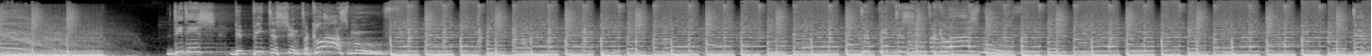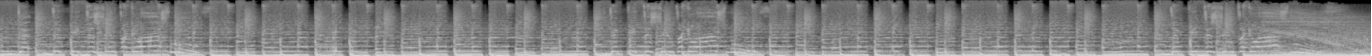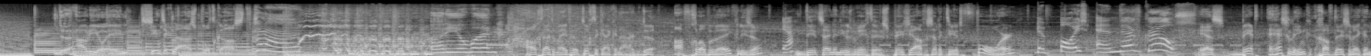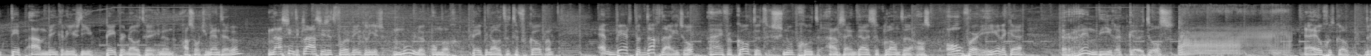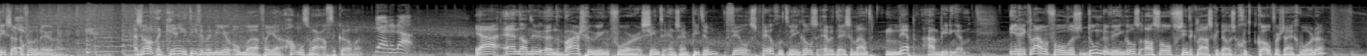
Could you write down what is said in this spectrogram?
Dit is de Pieter Sinterklaas move. Sinterklaas podcast. Hallo. Audio One. Hoog tijd om even terug te kijken naar de afgelopen week, Lisa. Ja. Dit zijn de nieuwsberichten speciaal geselecteerd voor... De boys en de girls. Yes, Bert Hesselink gaf deze week een tip aan winkeliers die pepernoten in hun assortiment hebben. Na Sinterklaas is het voor winkeliers moeilijk om nog pepernoten te verkopen. En Bert bedacht daar iets op. Hij verkoopt het snoepgoed aan zijn Duitse klanten als overheerlijke rendierenkeutels. Ja, heel goedkoop. Drie zakken voor een euro. Dat is wel een creatieve manier om eh, van je handelswaar af te komen. Ja, inderdaad. Ja, en dan nu een waarschuwing voor Sint en zijn Pieten. Veel speelgoedwinkels hebben deze maand nep-aanbiedingen. In reclamefolders doen de winkels alsof Sinterklaas cadeaus goedkoper zijn geworden.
